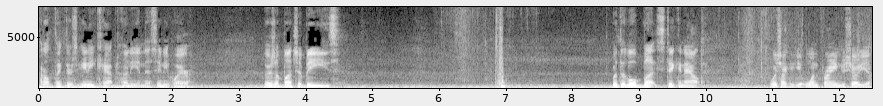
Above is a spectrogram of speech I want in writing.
I don't think there's any capped honey in this anywhere. There's a bunch of bees with their little butts sticking out. Wish I could get one frame to show you.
